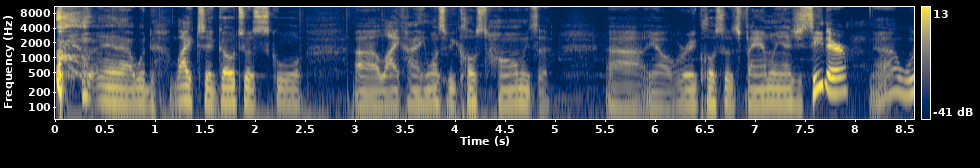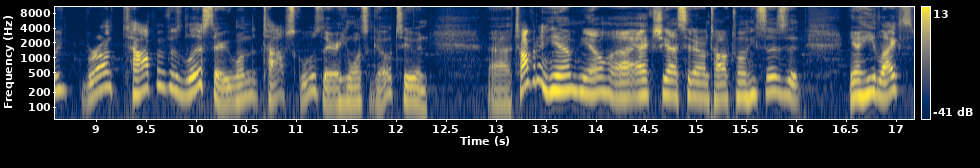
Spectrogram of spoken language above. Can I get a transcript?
and I would like to go to a school uh, like how he wants to be close to home. He's a uh, you know, very close to his family. As you see there, uh, we, we're on top of his list there. He's one of the top schools there he wants to go to. And uh, talking to him, you know, I actually got to sit down and talk to him. He says that, you know, he likes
